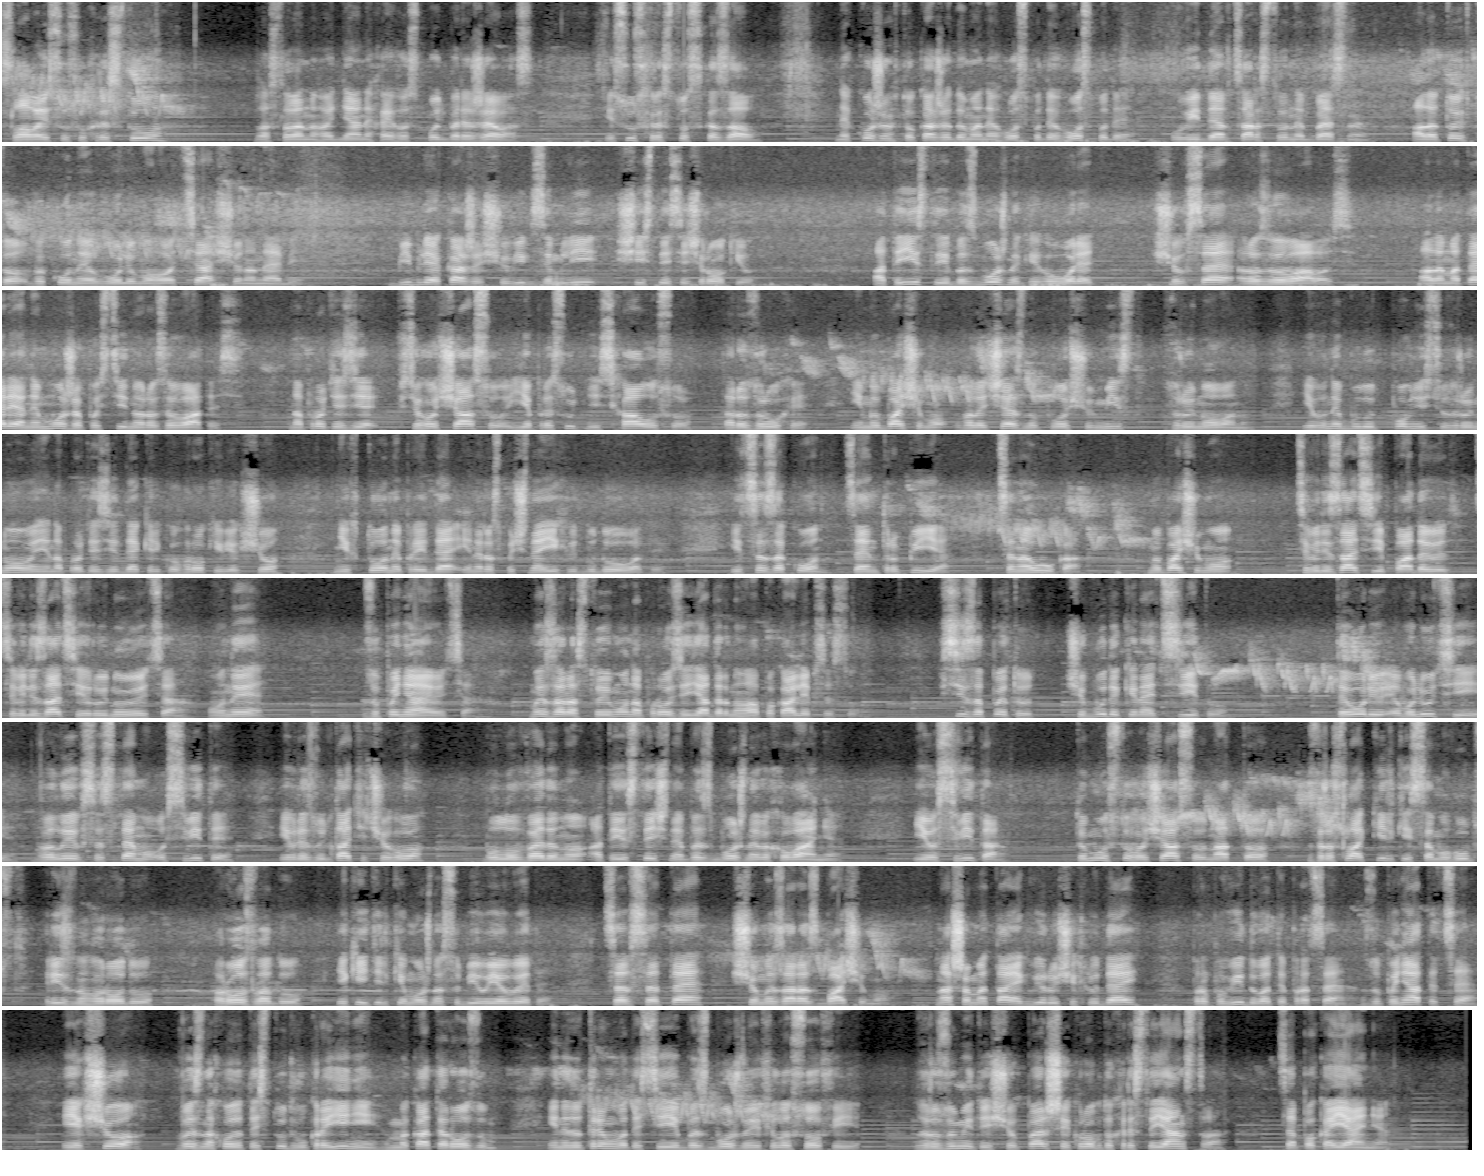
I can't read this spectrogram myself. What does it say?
Слава Ісусу Христу! Благословенного дня, нехай Господь береже вас. Ісус Христос сказав: не кожен, хто каже до мене, Господи, Господи, увійде в Царство Небесне, але той, хто виконує волю мого Отця, що на небі. Біблія каже, що вік землі 6 тисяч років. Атеїсти і безбожники говорять, що все розвивалось, але матерія не може постійно розвиватись. На протязі всього часу є присутність хаосу та розрухи, і ми бачимо величезну площу міст зруйновану, і вони будуть повністю зруйновані на протязі декількох років, якщо ніхто не прийде і не розпочне їх відбудовувати. І це закон, це ентропія, це наука. Ми бачимо, цивілізації падають, цивілізації руйнуються, вони зупиняються. Ми зараз стоїмо на порозі ядерного апокаліпсису. Всі запитують, чи буде кінець світу. Теорію еволюції ввели в систему освіти, і в результаті чого було введено атеїстичне безбожне виховання і освіта. Тому з того часу надто зросла кількість самогубств різного роду розладу, який тільки можна собі уявити. Це все те, що ми зараз бачимо. Наша мета, як віруючих людей, проповідувати про це, зупиняти це. І якщо ви знаходитесь тут в Україні, вмикати розум і не дотримуватись цієї безбожної філософії, зрозуміти, що перший крок до християнства це покаяння.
